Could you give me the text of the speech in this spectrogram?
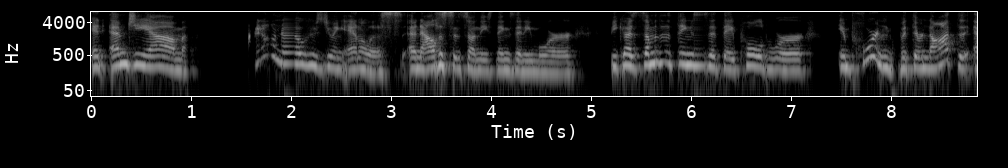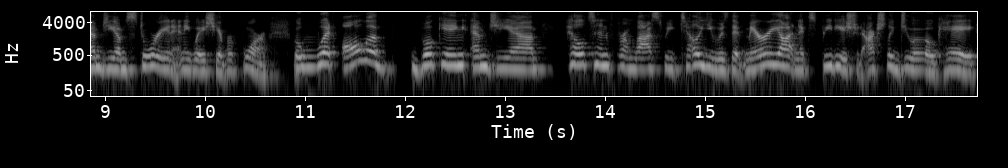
And MGM, I don't know who's doing analysts analysis on these things anymore because some of the things that they pulled were important, but they're not the MGM story in any way, shape, or form. But what all of Booking, MGM, Hilton from last week tell you is that Marriott and Expedia should actually do okay,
